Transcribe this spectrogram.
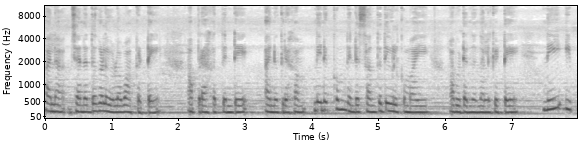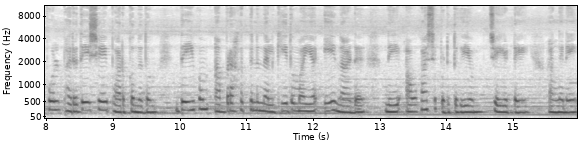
പല ജനതകളെ ഉളവാക്കട്ടെ. അബ്രാഹത്തിന്റെ അനുഗ്രഹം നിനക്കും നിന്റെ സന്തതികൾക്കുമായി അവിടുന്ന് നൽകട്ടെ. നീ ഇപ്പോൾ പരദേശയായി പാർക്കുന്നതും ദൈവം അബ്രാഹത്തിന് നൽകിയതുമായ ഈ നാട് നീ അവകാശപ്പെടുത്തുകയും ചെയ്യട്ടെ. അങ്ങനെ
